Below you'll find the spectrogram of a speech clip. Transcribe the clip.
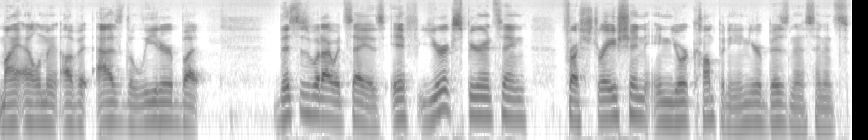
my element of it as the leader. But this is what I would say: is if you're experiencing frustration in your company, in your business, and it's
